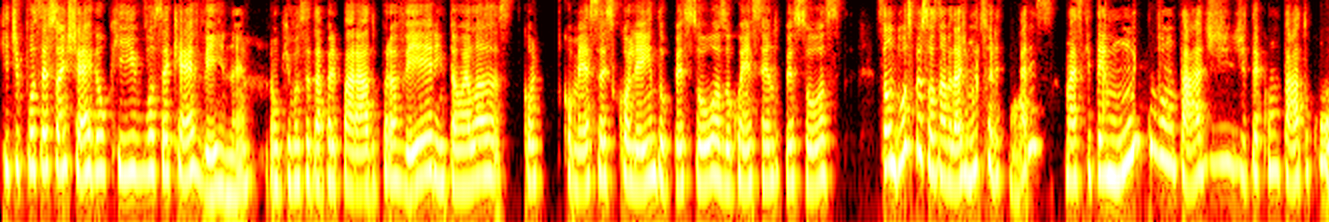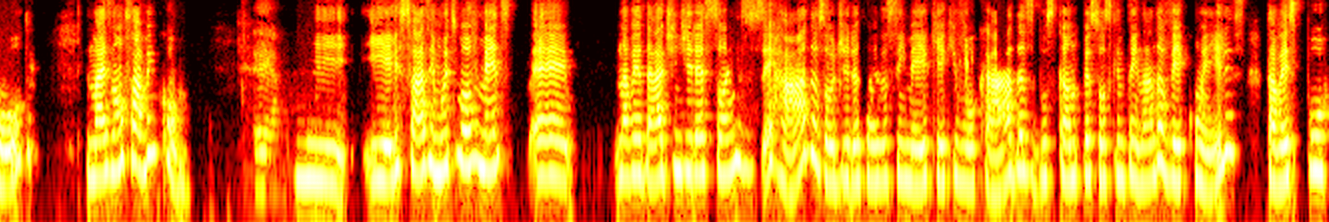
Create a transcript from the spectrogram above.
que tipo você só enxerga o que você quer ver, né? O que você está preparado para ver. Então ela co começa escolhendo pessoas ou conhecendo pessoas são duas pessoas, na verdade, muito solitárias, mas que têm muita vontade de, ter contato com o outro, mas não sabem como. É. E, e eles fazem muitos movimentos, é, na verdade, em direções erradas ou direções assim meio que equivocadas, buscando pessoas que não têm nada a ver com eles, talvez por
